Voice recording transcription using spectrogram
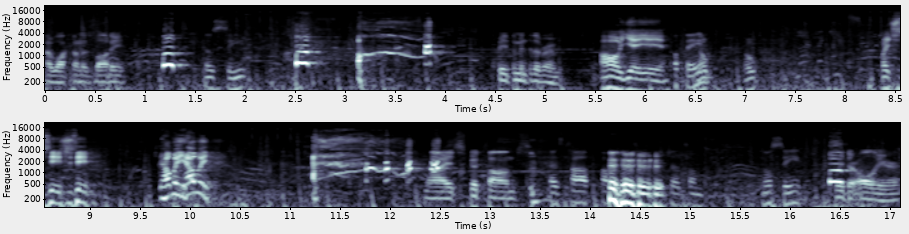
I walked on his body. No seat. Beat them into the room. Oh, yeah, yeah, yeah. Oh, I'll. Nope, nope. Wait, she's here, she's here. Help me, help me! Nice. Good comms. That's top. top, top, top, top, top. No seat. Wait, they're all here.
